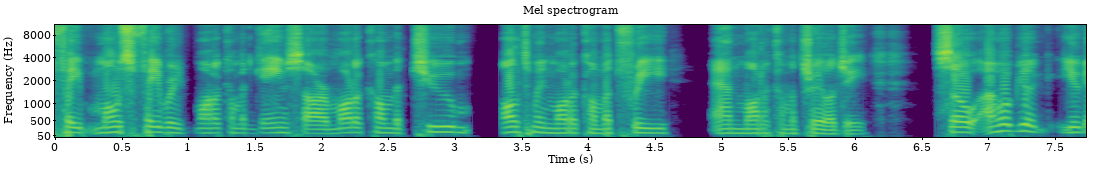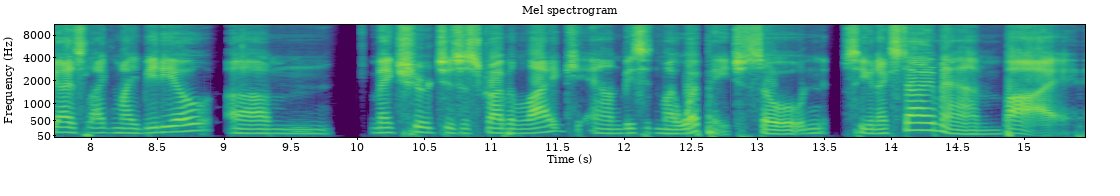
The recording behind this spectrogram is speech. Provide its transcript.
fa most favorite Mortal Kombat games are Mortal Kombat 2, Ultimate Mortal Kombat 3, and Mortal Kombat Trilogy. So I hope you you guys liked my video. Um, make sure to subscribe and like and visit my webpage. So see you next time and bye.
